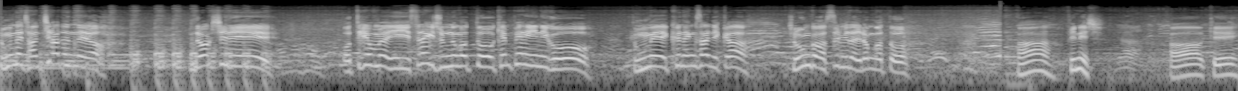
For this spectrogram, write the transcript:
동네 잔치가 됐네요. 근데 확실히 어떻게 보면 이 쓰레기 줍는 것도 캠페인이고 동네의 큰 행사니까 좋은 것 같습니다. 이런 것도. 아 피니시 아 오케이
